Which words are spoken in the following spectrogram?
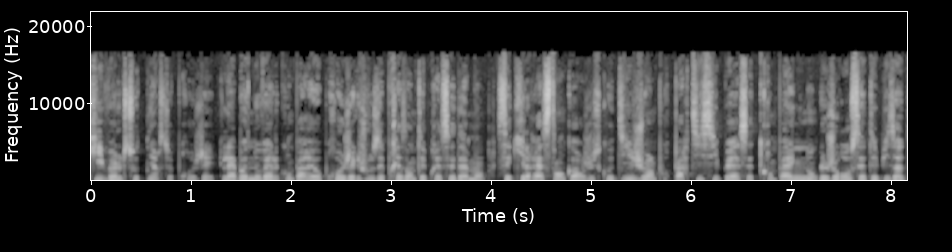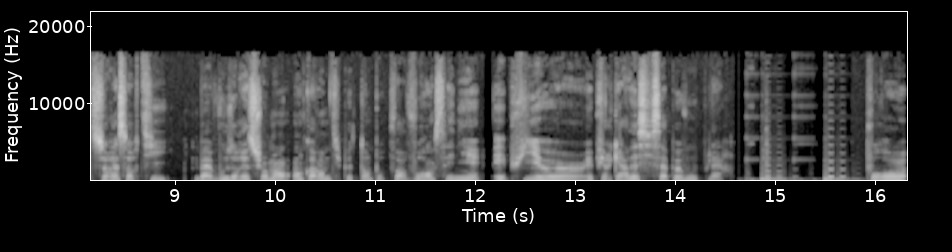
qui veulent soutenir ce projet. La bonne nouvelle comparée au projet que je vous ai présenté précédemment, c'est qu'il reste encore jusqu'au 10 juin pour participer à cette campagne. Donc le jour où cet épisode sera sorti, bah, vous aurez sûrement encore un petit peu de temps pour pouvoir vous renseigner et puis, euh, regarder si ça peut vous plaire. Pour euh,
